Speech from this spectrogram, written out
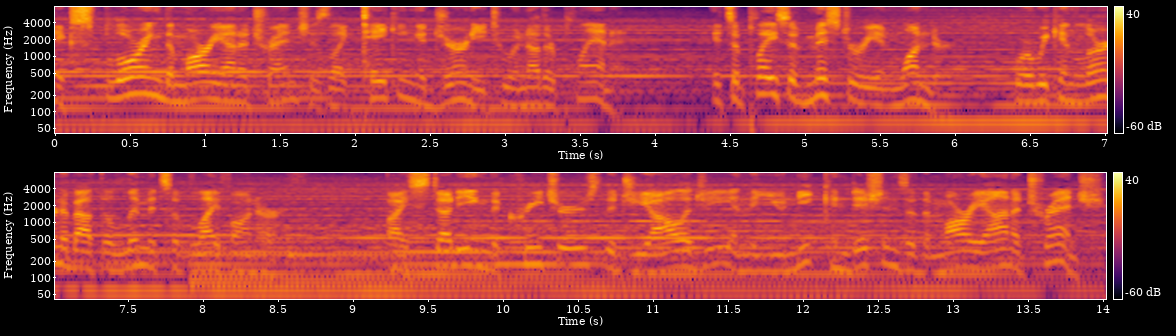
Exploring the Mariana Trench is like taking a journey to another planet. It's a place of mystery and wonder, where we can learn about the limits of life on Earth. By studying the creatures, the geology, and the unique conditions of the Mariana Trench,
